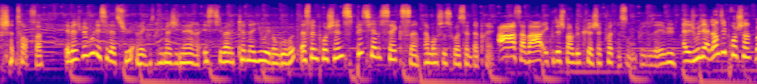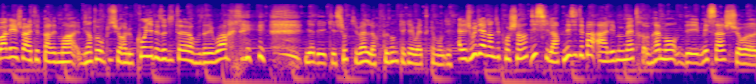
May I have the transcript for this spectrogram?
j'adore ça. Eh ben, je vais vous laisser là-dessus avec votre imaginaire estival canaillou et langoureux. La semaine prochaine, spécial sexe. À moins que ce soit celle d'après. Ah, ça va. Écoutez, je parle de cul à chaque fois, de toute façon. En plus, vous avez vu. Allez, je vous dis à lundi prochain. Bon, allez, je vais arrêter de parler de moi. Bientôt, en plus, il y aura le courrier des auditeurs. Vous allez voir. il y a des questions qui valent leur pesant de cacahuètes, comme on dit. Allez, je vous dis à lundi prochain. D'ici là, n'hésitez pas à aller me mettre vraiment des messages sur euh,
